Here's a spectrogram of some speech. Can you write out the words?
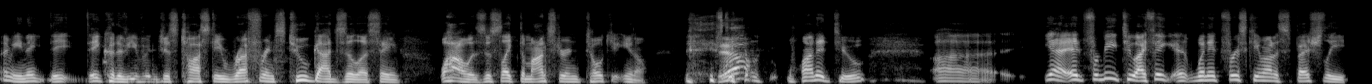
I mean, they, they, they could have even just tossed a reference to Godzilla saying, wow, is this like the monster in Tokyo? You know, if they Yeah. really wanted to. Uh, yeah. And for me too, I think uh, when it first came out, especially,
